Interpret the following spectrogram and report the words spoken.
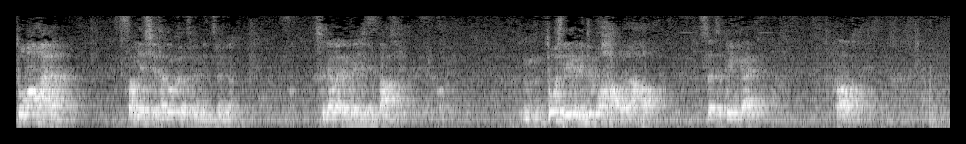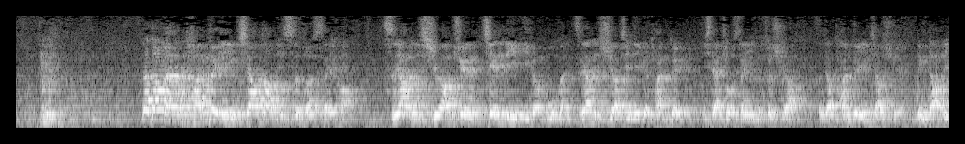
多包涵，上面写太多课程名称了，是两百六跟一千八。嗯，多写一个零就不好了哈，实在是不应该。好。那当然，团队营销到底适合谁哈？只要你需要建建立一个部门，只要你需要建立一个团队一起来做生意的，就需要，这叫团队营销学，领导力。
